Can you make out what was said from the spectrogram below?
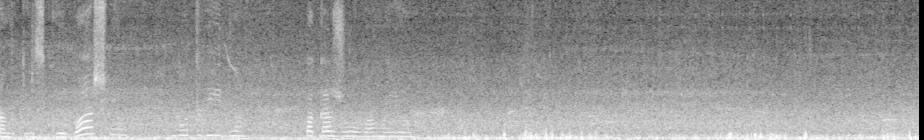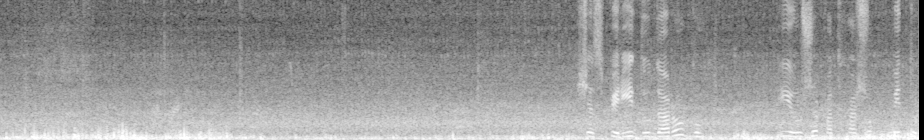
Останкинскую башню. Вот видно. Покажу вам ее. Сейчас перейду дорогу и уже подхожу к метро.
